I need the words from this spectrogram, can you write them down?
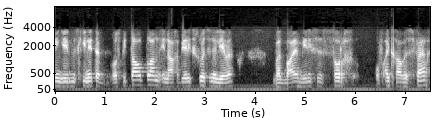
en jy miskien net 'n hospitaalplan en daar gebeur iets groots in jou lewe wat baie mediese sorg of uitgawes verg,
